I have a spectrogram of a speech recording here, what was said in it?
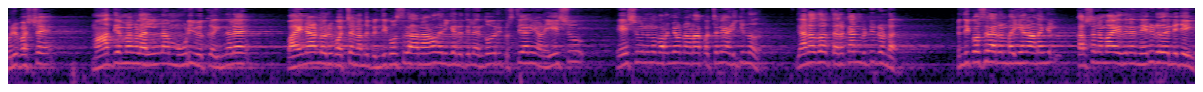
ഒരു പക്ഷേ മാധ്യമങ്ങളെല്ലാം മൂടി വെക്കുക. ഇന്നലെ വയനാട്ടിൽ ഒരു കൊച്ചൻ അത് ബിന്ദിക്കോസുകാരനാണോ എന്ന് എനിക്കറിയത്തില്ല. എന്തോ ഒരു ക്രിസ്ത്യാനിയാണ്. യേശു യേശുവിനെന്ന് പറഞ്ഞുകൊണ്ടാണ് ആ കൊച്ചനെ അടിക്കുന്നത്. ഞാനത് തിരക്കാൻ വിട്ടിട്ടുണ്ട്. ബിന്ദിക്കോസുകാരൻ പയ്യനാണെങ്കിൽ കർശനമായി ഇതിനെ നേരിടുക തന്നെ ചെയ്യും.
